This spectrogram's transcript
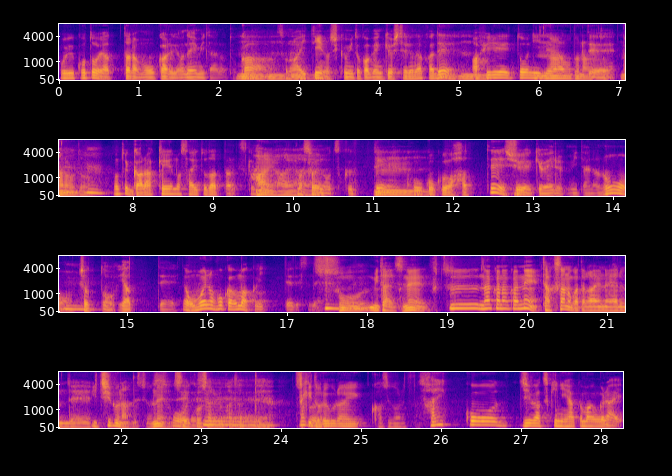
こういうことをやったら儲かるよねみたいなのとかうんうんうんその IT の仕組みとか勉強してる中でうんうんアフィリエイトに出会なるほどなるってほど。なるほど。本当にガラケーのサイトだったんですけど、はいはいはいまあ、そういうのを作ってうん。広告を貼って収益を得るみたいなのをちょっとやって思いのほかうまくいってですねそうみたいですね。普通なかなかね、たくさんの方がああいうのやるんで、一部なんですよね。ね成功される方って。月どれぐらい稼がれてたんですか？最高時は月200万ぐらい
